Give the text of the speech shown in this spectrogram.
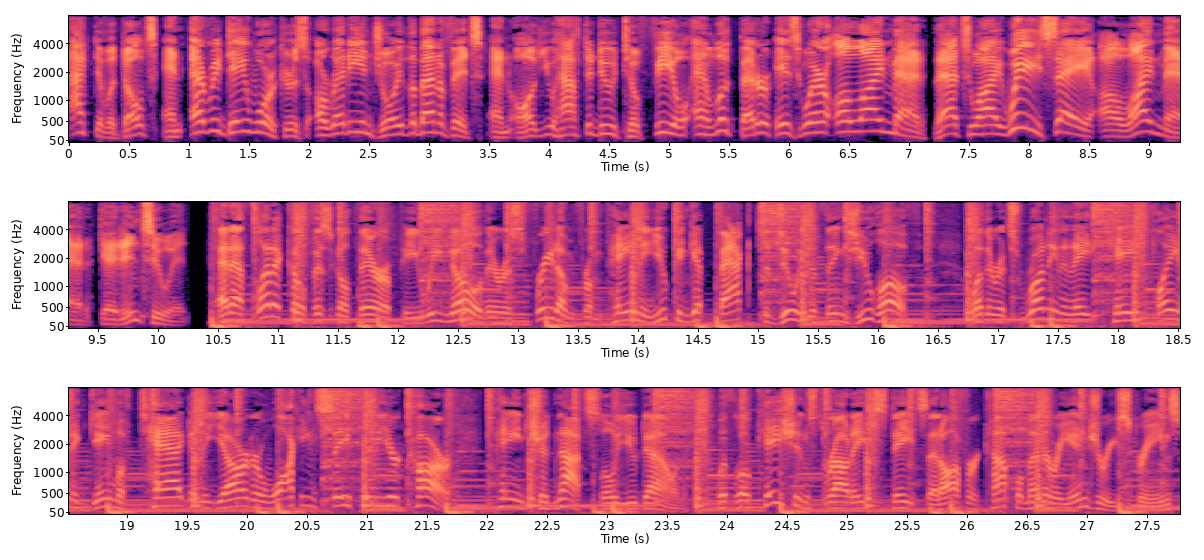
active adults, and everyday workers already enjoy the benefits. And all you have to do to feel and look better is wear AlignMed. That's why we say AlignMed. Get in into it. At Athletico Physical Therapy, we know there is freedom from pain and you can get back to doing the things you love. Whether it's running an 8K, playing a game of tag in the yard, or walking safely to your car, pain should not slow you down. With locations throughout eight states that offer complimentary injury screens,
